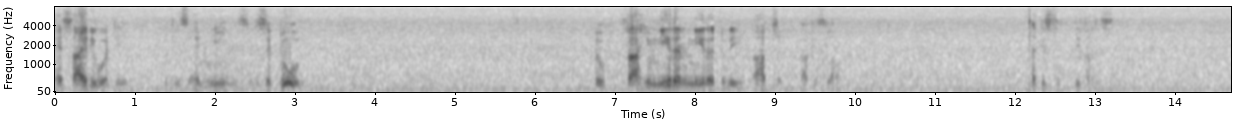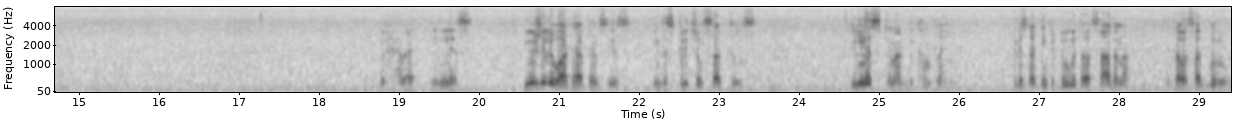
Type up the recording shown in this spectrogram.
a Sai devotee, it is a means, it is a tool to draw him nearer and nearer to the object of his love. That is the difference. You have an illness. Usually, what happens is in the spiritual circles, illness cannot be complained. It has nothing to do with our sadhana, with our Sadguru.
